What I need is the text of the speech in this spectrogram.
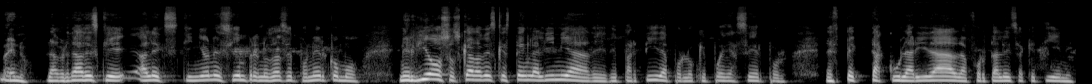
Bueno, la verdad es que Alex Quiñones siempre nos hace poner como nerviosos cada vez que está en la línea de, de, partida por lo que puede hacer, por la espectacularidad, la fortaleza que tiene.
